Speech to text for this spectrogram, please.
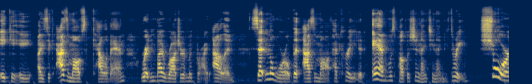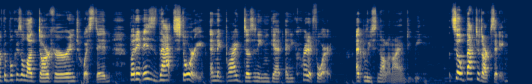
aka Isaac Asimov's Caliban, written by Roger McBride Allen, set in the world that Asimov had created and was published in 1993. Sure, the book is a lot darker and twisted, but it is that story, and McBride doesn't even get any credit for it. At least not on IMDb. So back to Dark City.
